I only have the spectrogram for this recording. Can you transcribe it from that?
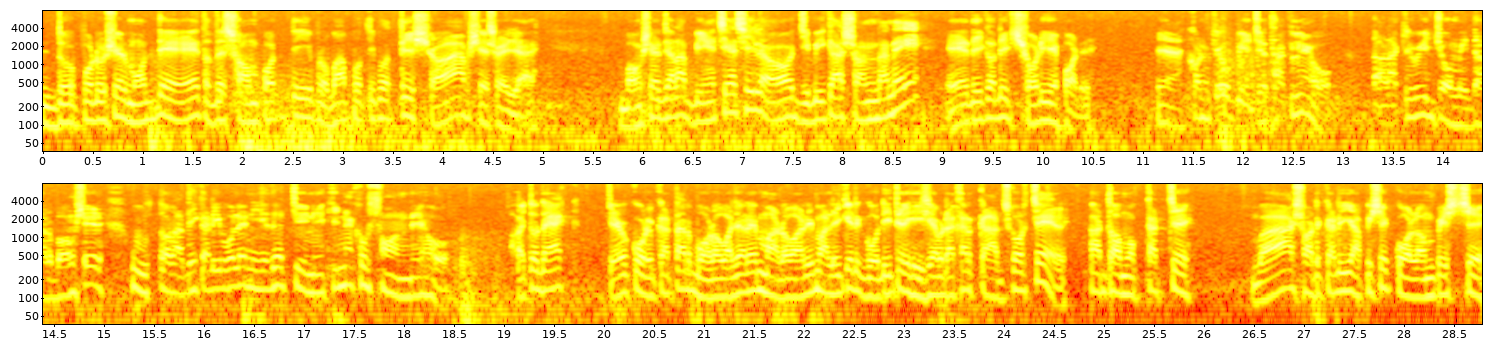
দু পুরুষের মধ্যে তাদের সম্পত্তি, প্রভাব, প্রতিপত্তি সব শেষ হয়ে যায়। বংশের যারা বেঁচে ছিল জীবিকার সন্ধানে এদিক ওদিক ছড়িয়ে পড়ে। এখন কেউ বেঁচে থাকলেও তারা কেউ এই জমিদার বংশের উত্তরাধিকারী বলে নিজেদের চেনে কিনা খুব সন্দেহ। হয়তো দেখ, কেউ কলকাতার বড় বাজারে মারোয়ারি মালিকের গদিতে হিসাব রাখার কাজ করছে আর ধমক খাচ্ছে। বা সরকারি অফিসে কলম পেশছে।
